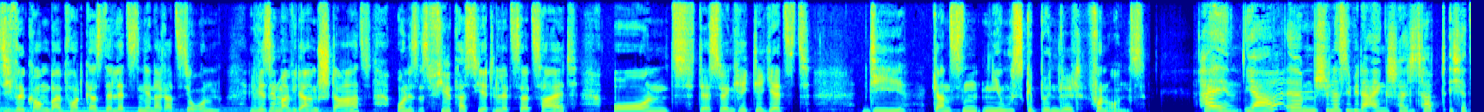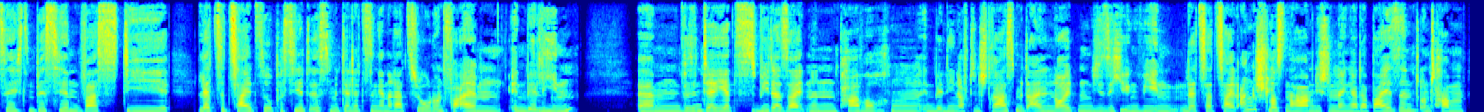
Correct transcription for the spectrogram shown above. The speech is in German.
Herzlich willkommen beim Podcast der letzten Generation. Wir sind mal wieder am Start und es ist viel passiert in letzter Zeit und deswegen kriegt ihr jetzt die ganzen News gebündelt von uns. Hi, ja, ähm, schön, dass ihr wieder eingeschaltet habt. Ich erzähle jetzt ein bisschen, was die letzte Zeit so passiert ist mit der letzten Generation und vor allem in Berlin. Ähm, wir sind ja jetzt wieder seit ein paar Wochen in Berlin auf den Straßen mit allen Leuten, die sich irgendwie in letzter Zeit angeschlossen haben, die schon länger dabei sind und haben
